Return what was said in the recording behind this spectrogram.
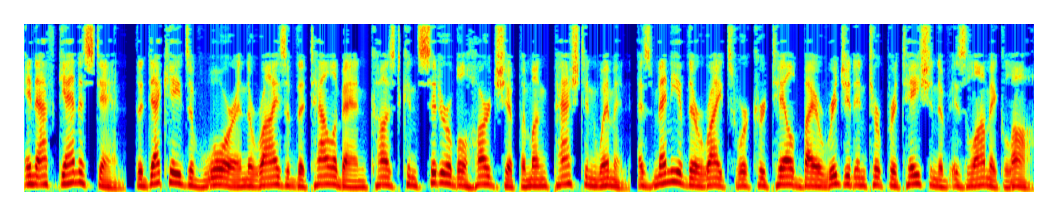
In Afghanistan, the decades of war and the rise of the Taliban caused considerable hardship among Pashtun women, as many of their rights were curtailed by a rigid interpretation of Islamic law.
